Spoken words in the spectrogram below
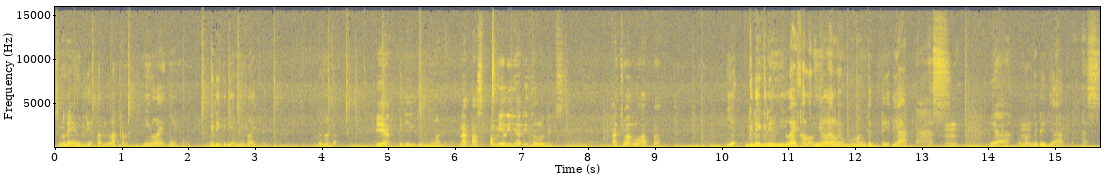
sebenarnya yang dilihat adalah kan nilainya kan, gede-gedean nilai kan. Bener gak? iya Gede-gedean nilai. Kan? nah pas pemilihan itu loh Dips acuan lu apa Ya gede-gedean nilai kalau nilai lo memang gede di atas. hmm? ya memang Hmm. gede di atas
